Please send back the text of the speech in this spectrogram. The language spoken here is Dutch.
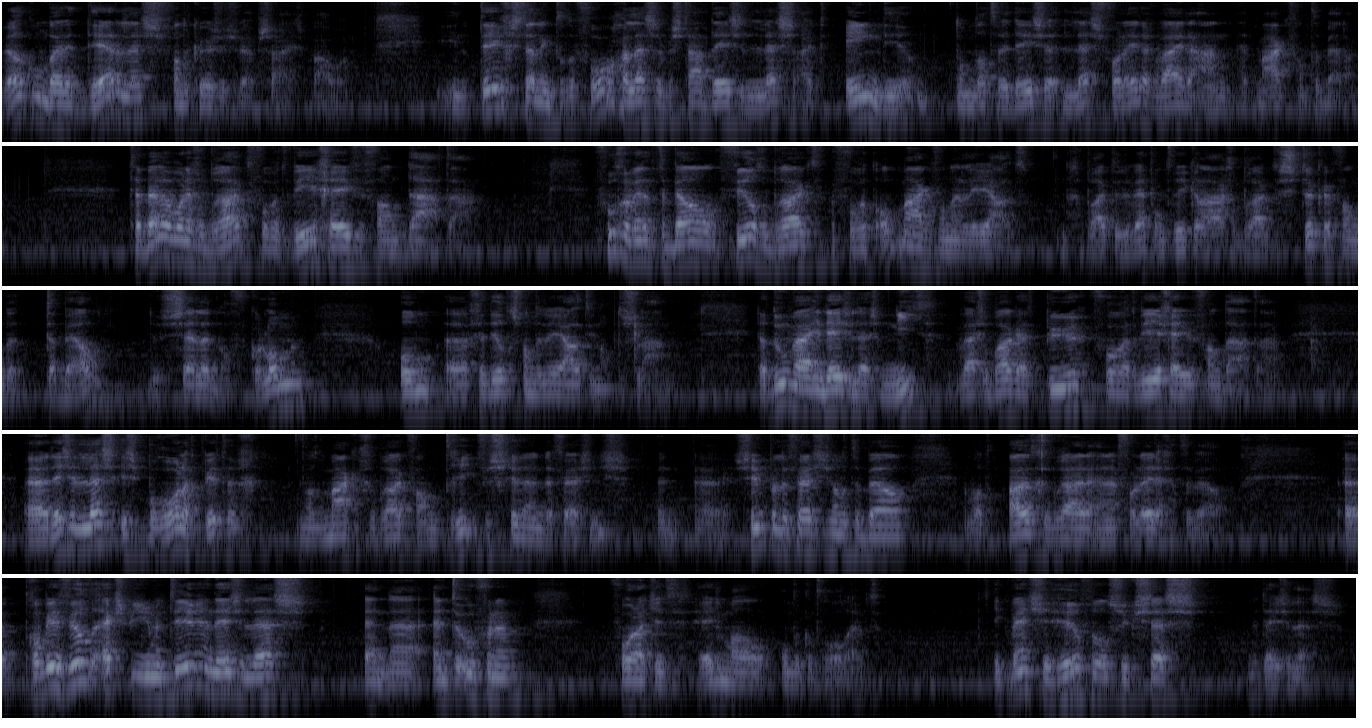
Welkom bij de derde les van de cursus websites bouwen. In tegenstelling tot de vorige lessen bestaat deze les uit één deel, omdat we deze les volledig wijden aan het maken van tabellen. Tabellen worden gebruikt voor het weergeven van data. Vroeger werd de tabel veel gebruikt voor het opmaken van een layout. Gebruikte de webontwikkelaar gebruikte stukken van de tabel, dus cellen of kolommen, om uh, gedeeltes van de layout in op te slaan. Dat doen wij in deze les niet. Wij gebruiken het puur voor het weergeven van data. Uh, deze les is behoorlijk pittig, want we maken gebruik van drie verschillende versies. Een uh, simpele versie van de tabel, een wat uitgebreide en een volledige tabel. Uh, probeer veel te experimenteren in deze les en, en te oefenen voordat je het helemaal onder controle hebt. Ik wens je heel veel succes met deze les.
